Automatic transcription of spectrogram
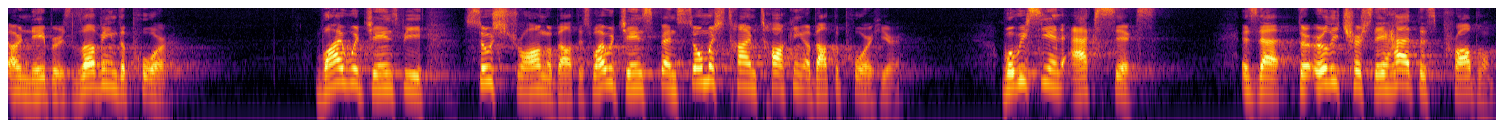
our neighbors, loving the poor. Why would James be so strong about this? Why would James spend so much time talking about the poor here? What we see in Acts 6 is that the early church, they had this problem.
